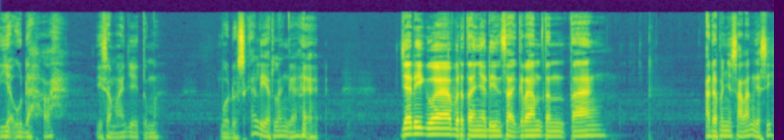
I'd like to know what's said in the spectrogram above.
ya udahlah. Ya sama aja itu mah. Bodoh sekali Erlangga jadi gue bertanya di Instagram tentang ada penyesalan gak sih?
